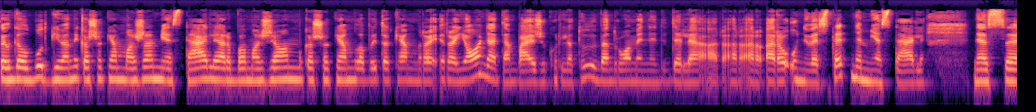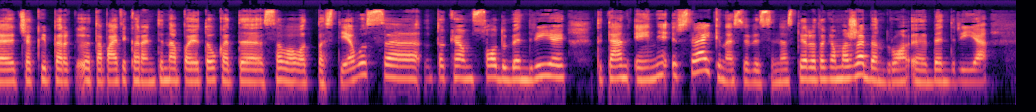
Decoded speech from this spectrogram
kad galbūt gyvenai kažkokiam mažam miestelį arba mažiam kažkokiam labai tokiam rajone, ten, pavyzdžiui, kur lietuvių bendruomenė didelė ar, ar, ar, ar universitetinė miestelį. Nes e, čia kaip per tą patį karantiną pajutau, kad e, savo vat, pas tėvus e, tokiam sodų bendryjai, tai ten eini ir sveikinasi visi, nes tai yra tokia maža bendruo, bendryje. Um,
